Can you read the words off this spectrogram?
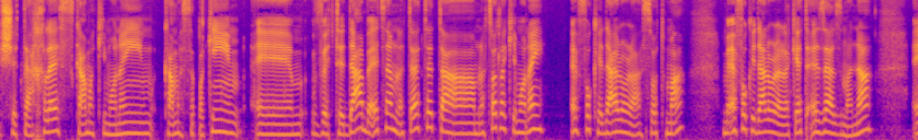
שתאכלס כמה קמעונאים, כמה ספקים, ותדע בעצם לתת את ההמלצות לקמעונאי, איפה כדאי לו לעשות מה, מאיפה כדאי לו ללקט איזה הזמנה. אה,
